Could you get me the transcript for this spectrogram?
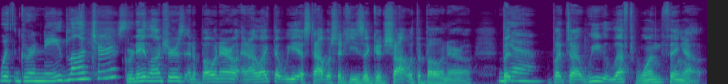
with grenade launchers. grenade launchers and a bow and arrow, and I like that we established that he's a good shot with the bow and arrow. But Yeah. but uh, we left one thing out.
